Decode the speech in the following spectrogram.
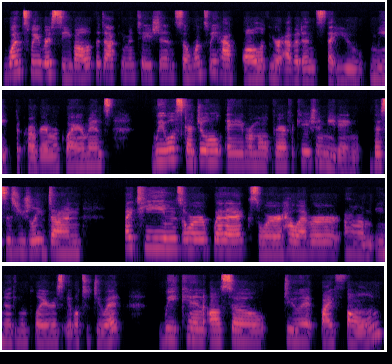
once we receive all of the documentation, so once we have all of your evidence that you meet the program requirements, we will schedule a remote verification meeting. This is usually done by Teams or WebEx or however um, you know the employer is able to do it. We can also do it by phone.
